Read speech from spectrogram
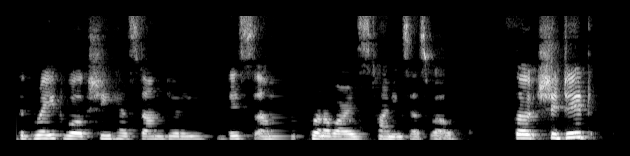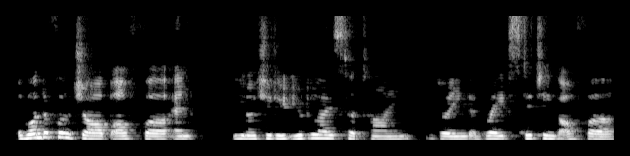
the great work she has done during this um, coronavirus timings as well. So she did a wonderful job of, uh, and you know, she utilized her time doing a great stitching of, uh,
